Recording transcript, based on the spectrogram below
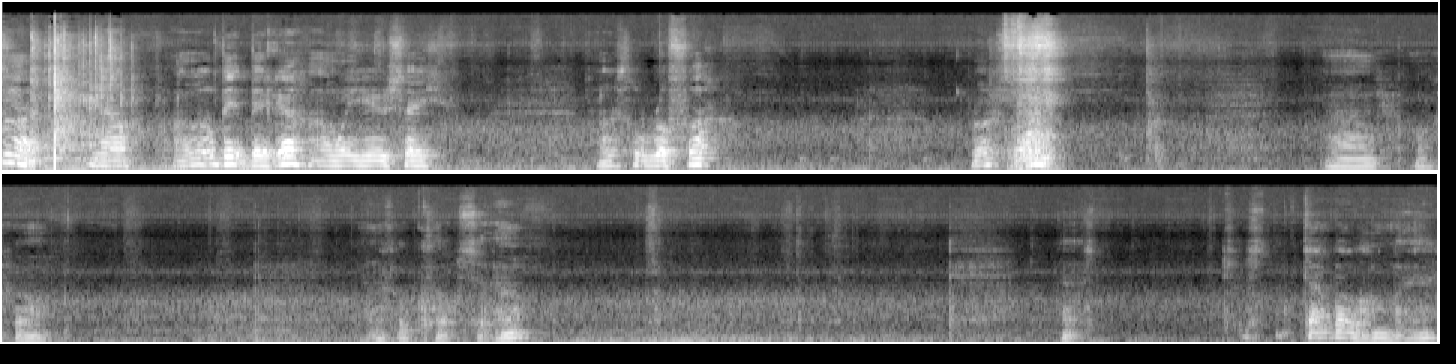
Right, now a little bit bigger and we'll use a, a little rougher brush there. And we'll go a little closer now. Let's just dab along there.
